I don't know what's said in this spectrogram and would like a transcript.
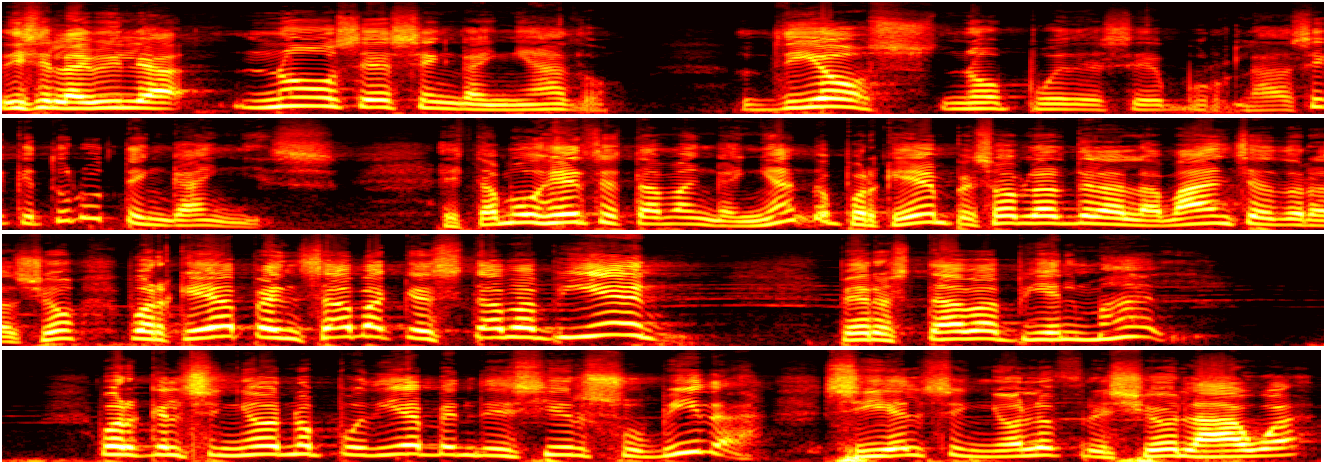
Dice la Biblia, no seas engañado. Dios no puede ser burlado. Así que tú no te engañes. Esta mujer se estaba engañando porque ella empezó a hablar de la alabanza, adoración, porque ella pensaba que estaba bien, pero estaba bien mal. Porque el Señor no podía bendecir su vida. Sí, el Señor le ofreció el agua,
